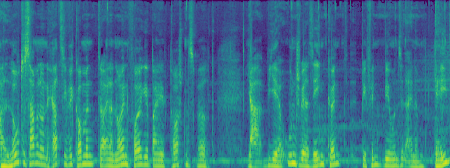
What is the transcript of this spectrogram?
Hallo zusammen und herzlich willkommen zu einer neuen Folge bei Torstens World. Ja, wie ihr unschwer sehen könnt, befinden wir uns in einem Game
